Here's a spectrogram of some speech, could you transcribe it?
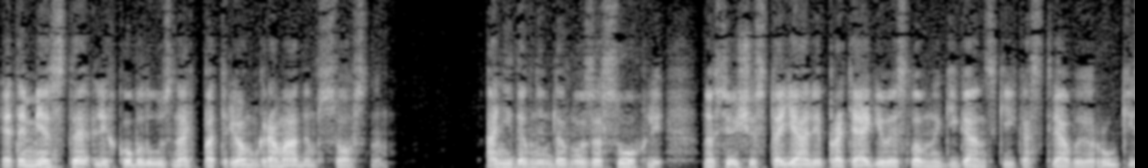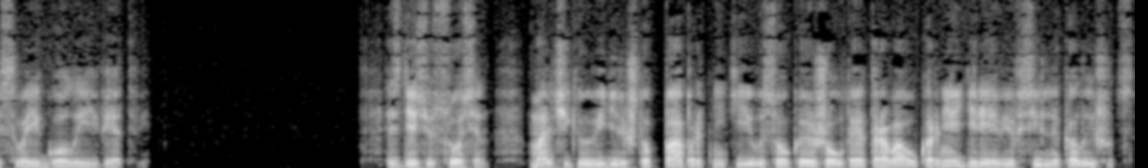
Это место легко было узнать по трем громадным соснам. Они давным-давно засохли, но все еще стояли, протягивая, словно гигантские костлявые руки, свои голые ветви. Здесь у сосен мальчики увидели, что папоротники и высокая желтая трава у корней деревьев сильно колышутся.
